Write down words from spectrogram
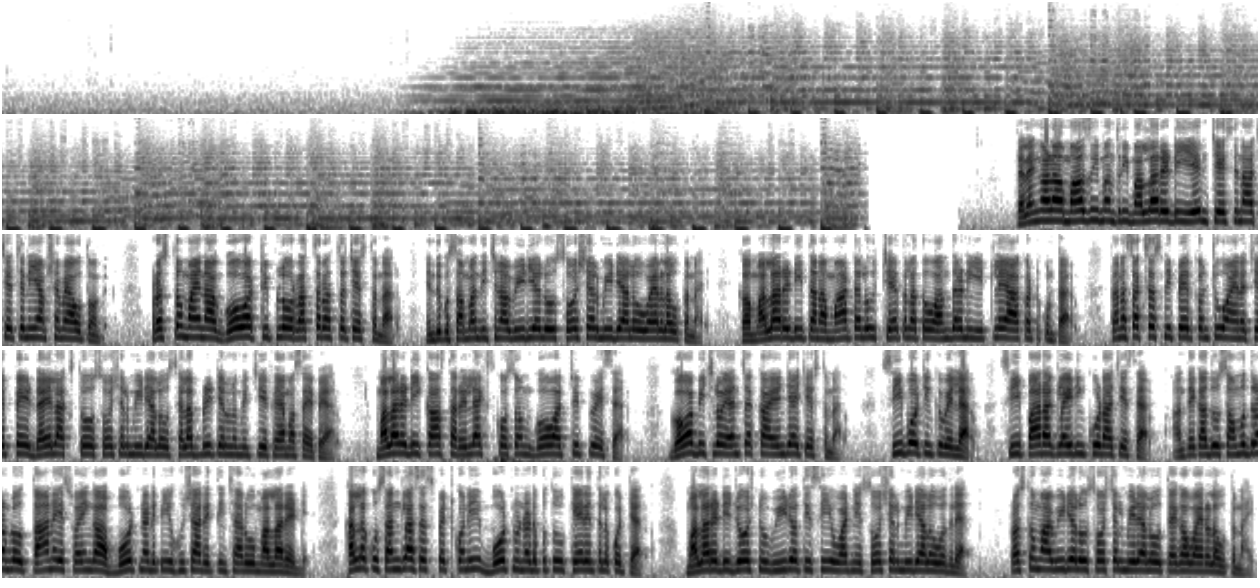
తెలంగాణ మాజీ మంత్రి మల్లారెడ్డి ఏం చేసినా చర్చనీయాంశమే అవుతోంది. ప్రస్తుతం ఆయన గోవా ట్రిప్లో రచ్చరచ్చ చేస్తున్నారు. ఇందుకు సంబంధించిన వీడియోలు సోషల్ మీడియాలో వైరల్ అవుతున్నాయి. ఇక మల్లారెడ్డి తన మాటలు చేతలతో అందరినీ ఇట్లే ఆకట్టుకుంటారు. తన సక్సెస్ని పేర్కొంటూ ఆయన చెప్పే డైలాగ్స్తో సోషల్ మీడియాలో సెలబ్రిటీలను మించి ఫేమస్ అయిపోయారు. మల్లారెడ్డి కాస్త రిలాక్స్ కోసం గోవా ట్రిప్ వేశారు. గోవా బీచ్లో ఎంచక్కా ఎంజాయ్ చేస్తున్నారు. సీ బోటింగ్కు వెళ్ళారు సీ పారాగ్లైడింగ్ కూడా చేశారు. అంతేకాదు సముద్రంలో తానే స్వయంగా బోట్ నడిపి హుషారెత్తించారు మల్లారెడ్డి. కళ్ళకు సన్ గ్లాసెస్ పెట్టుకొని బోట్ను నడుపుతూ కేరింతలు కొట్టారు. మల్లారెడ్డి జోష్ను వీడియో తీసి వాటిని సోషల్ మీడియాలో వదిలారు. ప్రస్తుతం ఆ వీడియోలు సోషల్ మీడియాలో తెగ వైరల్ అవుతున్నాయి.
